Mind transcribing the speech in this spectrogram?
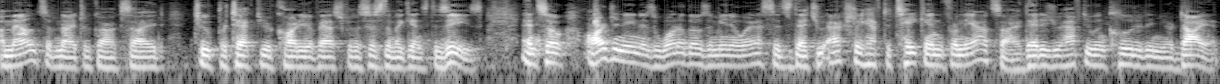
amounts of nitric oxide to protect your cardiovascular system against disease. And so arginine is one of those amino acids that you actually have to take in from the outside. That is, you have to include it in your diet.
